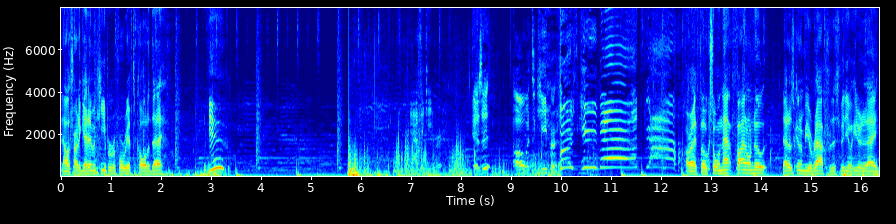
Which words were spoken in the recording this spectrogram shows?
Now I'll try to get him a keeper before we have to call it a day. You. That's a keeper. Is it? Oh, it's a keeper. First keeper. Let's go. All right, folks. So on that final note, that is going to be a wrap for this video here today.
